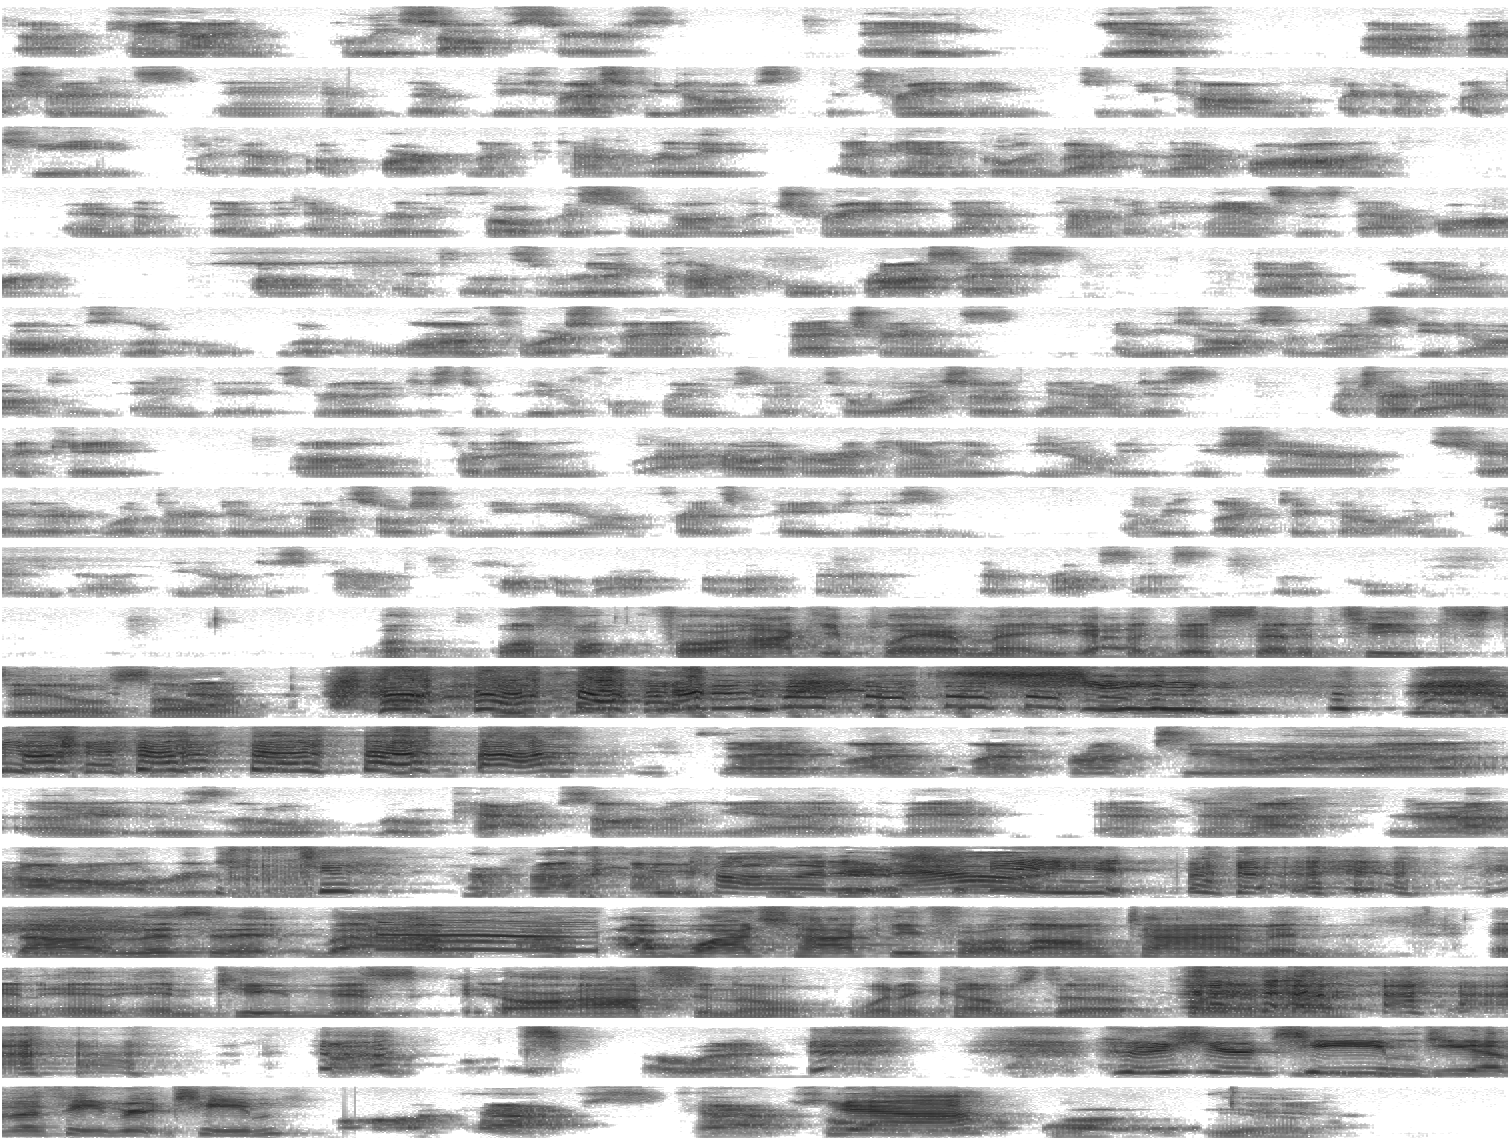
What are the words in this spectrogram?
uh, canine police officers, they give uh, veterans and the, these rescue dogs, the training to become like a, a team, like a, a part, like kind of really, again, going back to that bond and the, and, and really focusing on the training that kind of enhances that bond. Um, and so it's a really kind of cool process that, you know, involves local, local law enforcement, veterans, and these awesome rescue dogs. And, and it's really just a beautiful thing to, to watch. So again, I just, I try to advocate um, for them however I can. We, you know, we, we share, share their, what they're doing on social media, on Fred's pages, and, and we'd like to go and, and uh, you know, just kind of talk about, about their, their process. It's really cool. Well, well, for, for a hockey player, man, you got a good set of teeth still. So Chief. Uh, my, my front two are, uh, are there's little little caps on them. Yeah, they're they're, they're not they're not, not all original. Calling it out. no, listen, but I've, I've, I've watched hockey for a long time, and and and, and teeth is are optional when it comes to playing hockey. no way. Who's your team? Do you have a favorite team? Uh, caps, caps. Yeah. the way. Yeah.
